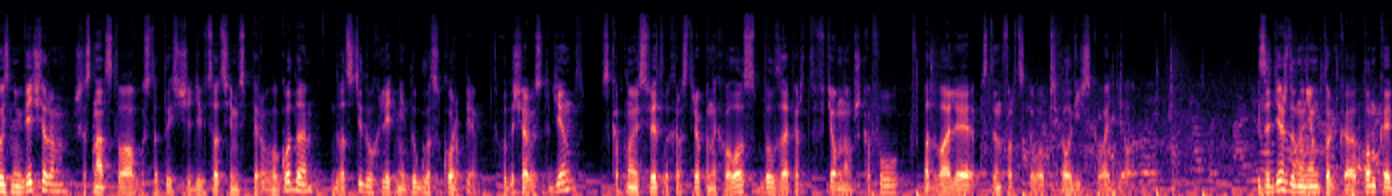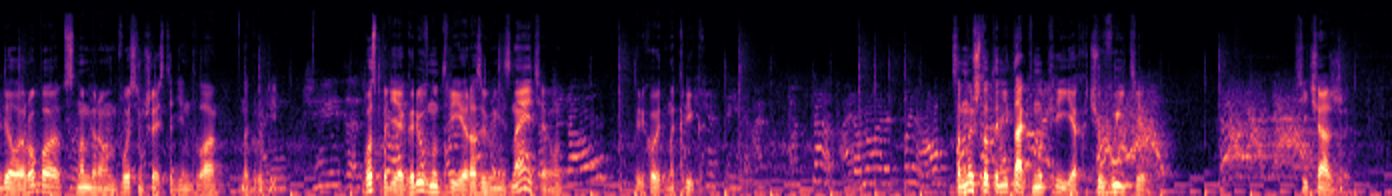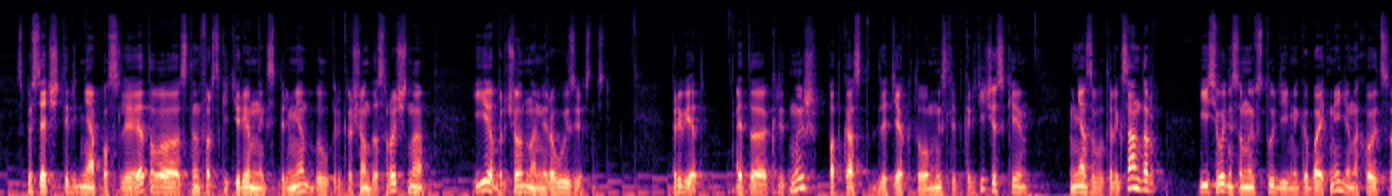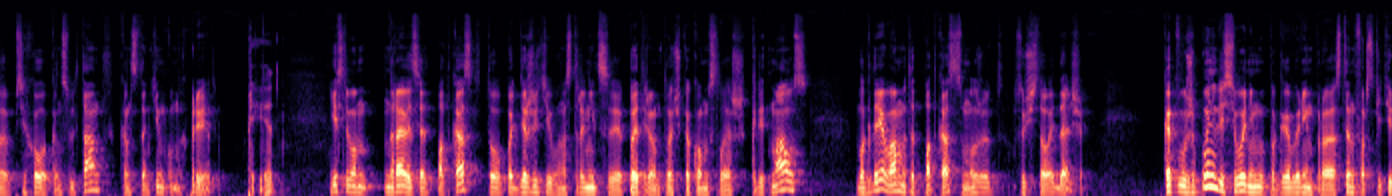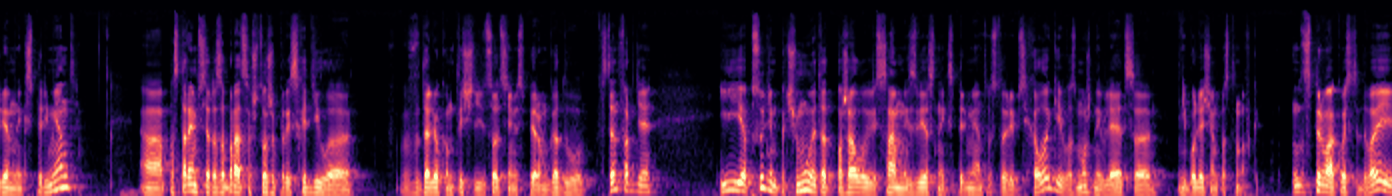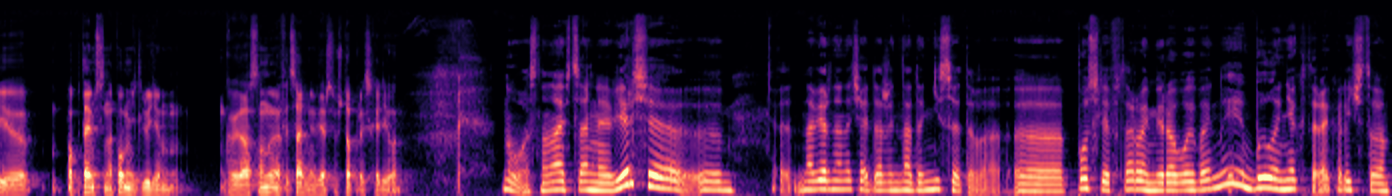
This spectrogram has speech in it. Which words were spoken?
Поздним вечером, 16 августа 1971 года, 22-летний Дуглас Корпи, худощавый студент с копной светлых растрепанных волос, был заперт в темном шкафу в подвале Стэнфордского психологического отдела. Из одежды на нем только тонкая белая роба с номером 8612 на груди. Господи, я горю внутри, разве вы не знаете? Он переходит на крик. Со мной что-то не так внутри, я хочу выйти. Сейчас же. Спустя 4 дня после этого Стэнфордский тюремный эксперимент был прекращен досрочно и обречен на мировую известность. Привет, это Критмыш, подкаст для тех, кто мыслит критически. Меня зовут Александр, и сегодня со мной в студии Мегабайт Медиа находится психолог-консультант Константин Кунах. Привет. Привет. Если вам нравится этот подкаст, то поддержите его на странице patreon.com slash Благодаря вам этот подкаст сможет существовать дальше. Как вы уже поняли, сегодня мы поговорим про Стэнфордский тюремный эксперимент – постараемся разобраться, что же происходило в далеком 1971 году в Стэнфорде, и обсудим, почему этот, пожалуй, самый известный эксперимент в истории психологии, возможно, является не более чем постановкой. Ну, сперва, Костя, давай э, попытаемся напомнить людям основную официальную версию, что происходило. Ну, основная официальная версия, э, наверное, начать даже надо не с этого. Э, после Второй мировой войны было некоторое количество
